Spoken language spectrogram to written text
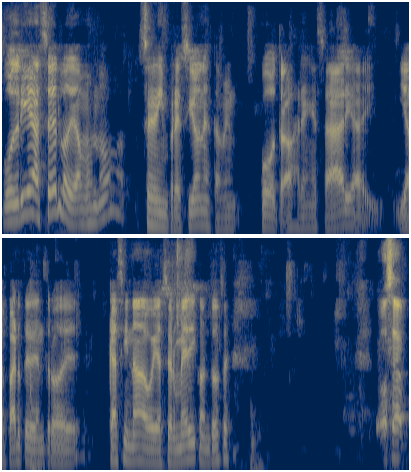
podría hacerlo, digamos, ¿no? Sé de impresiones, también puedo trabajar en esa área y, y aparte dentro de casi nada voy a ser médico, entonces O sea,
